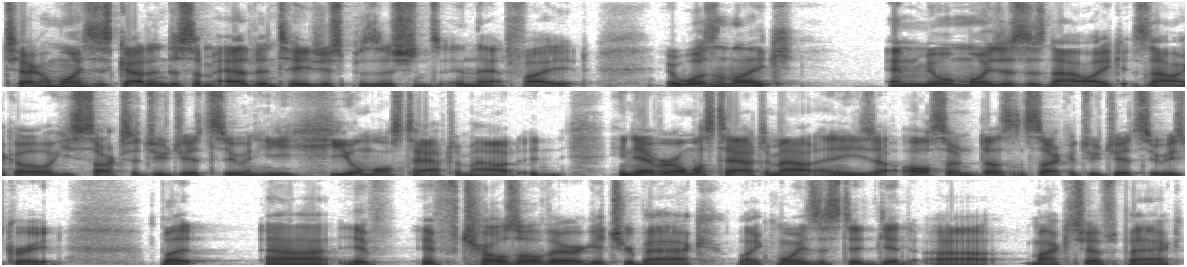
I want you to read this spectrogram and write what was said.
Thiago Moisés got into some advantageous positions in that fight. It wasn't like, and Mil Moises is not like it's not like oh he sucks at jujitsu and he he almost tapped him out. It- he never almost tapped him out, and he also doesn't suck at jujitsu. He's great, but uh, if if Charles Oliveira gets your back, like Moises did get uh, Makhachev's back,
